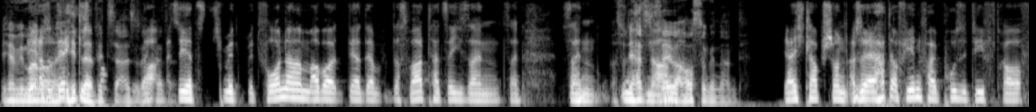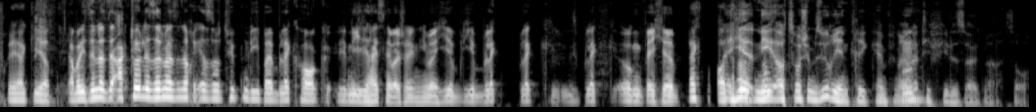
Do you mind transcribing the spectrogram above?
Ich meine, wir Nee, machen also auch Hitler-Witze, also ja, also jetzt nicht mit, mit Vornamen, aber der, der, das war tatsächlich sein, sein, sein Achso, der hat sich selber auch so genannt. Ja, ich glaube schon. Also er hat auf jeden Fall positiv drauf reagiert. Aber die sind also aktuelle Sender sind doch eher so Typen, die bei Black Hawk, nee, die heißen ja wahrscheinlich nicht mehr hier, hier Black, Black, Black, irgendwelche. Blackboard Ja, hier, nee, ne? auch zum Beispiel im Syrienkrieg kämpfen Hm. relativ viele Söldner. So.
